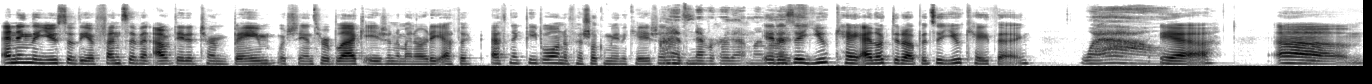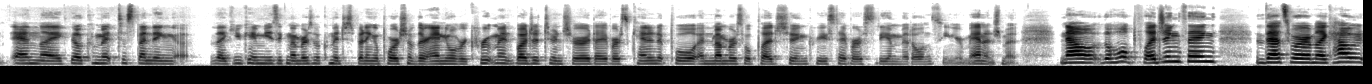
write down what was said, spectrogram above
ending the use of the offensive and outdated term BAME which stands for black, Asian and minority ethnic ethnic people in official communications. i have never heard that in my It life is a UK. I looked it up. It's a UK thing. wow Yeah. Um, and like they'll commit to spending like UK music members will commit to spending a portion of their annual recruitment budget to ensure a diverse candidate pool and members will pledge to increase diversity in middle and senior management. Now, the whole pledging thing, that's where I'm like how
